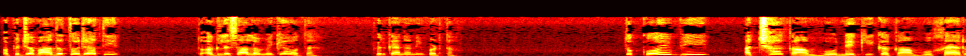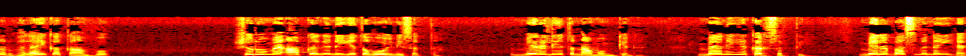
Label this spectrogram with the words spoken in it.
اور پھر جب عادت ہو جاتی ہے، تو اگلے سالوں میں کیا ہوتا ہے؟ پھر کہنا نہیں پڑتا۔ تو کوئی بھی اچھا کام ہو، نیکی کا کام ہو، خیر اور بھلائی کا کام ہو، شروع میں آپ کہیں گے نہیں، یہ تو ہو ہی نہیں سکتا۔ میرے لیے تو ناممکن ہے۔ میں نہیں یہ کر سکتی۔ میرے بس میں نہیں ہے۔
